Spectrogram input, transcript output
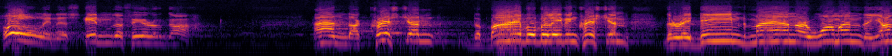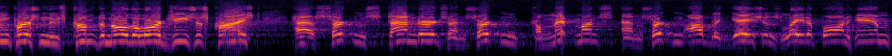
holiness in the fear of God. And the Christian the Bible believing Christian, the redeemed man or woman, the young person who's come to know the Lord Jesus Christ, has certain standards and certain commitments and certain obligations laid upon him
